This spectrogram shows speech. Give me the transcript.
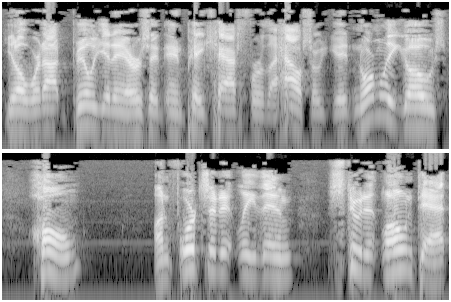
you know, we're not billionaires and, and pay cash for the house, so it normally goes home. Unfortunately, then student loan debt,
